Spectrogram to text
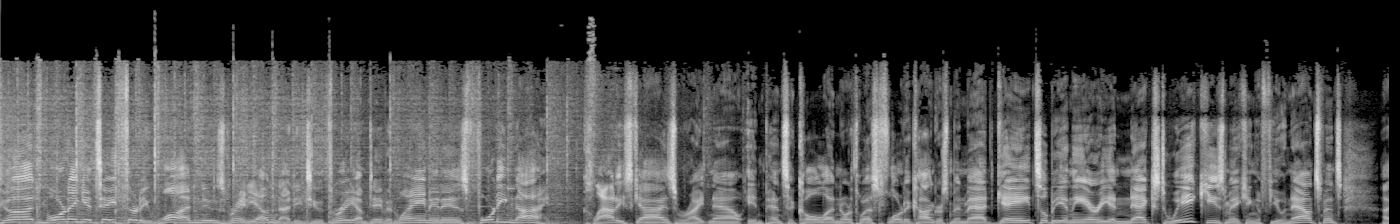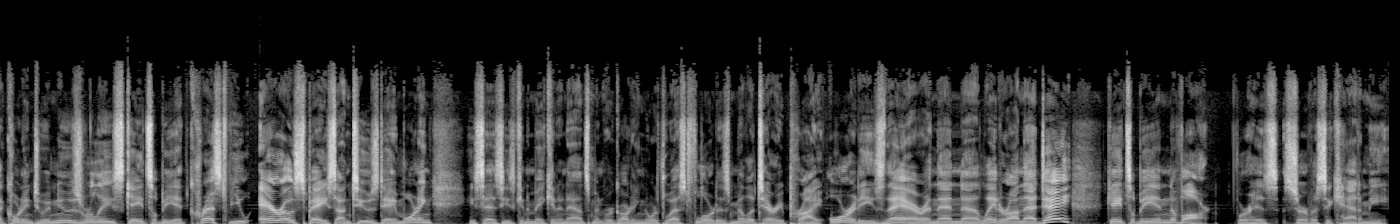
Good morning. It's 831 News Radio 92.3. I'm David Wayne. It is 49. Cloudy skies right now in Pensacola. Northwest Florida Congressman Matt Gaetz will be in the area next week. He's making a few announcements. According to a news release, Gaetz will be at Crestview Aerospace on Tuesday morning. He says he's going to make an announcement regarding Northwest Florida's military priorities there. And then uh, later on that day, Gaetz will be in Navarre for his Service Academy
